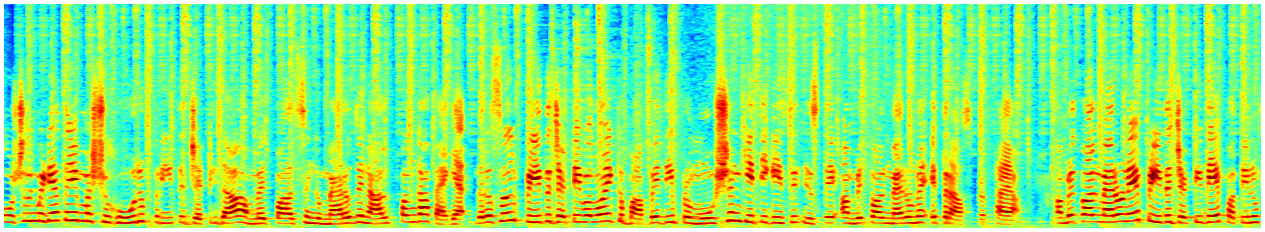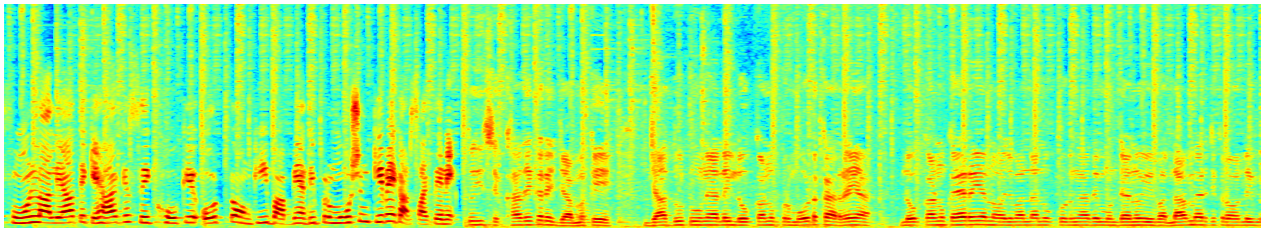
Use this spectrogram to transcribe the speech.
ਸੋਸ਼ਲ ਮੀਡੀਆ ਤੇ ਮਸ਼ਹੂਰ ਪ੍ਰੀਤ ਜੱਟੀ ਦਾ ਅੰਮ੍ਰਿਤਪਾਲ ਸਿੰਘ ਮਹਿਰੋ ਦੇ ਨਾਲ ਪੰਗਾ ਪੈ ਗਿਆ। ਦਰਅਸਲ, ਪ੍ਰੀਤ ਜੱਟੀ ਵੱਲੋਂ ਇੱਕ ਬਾਬੇ ਦੀ ਪ੍ਰਮੋਸ਼ਨ ਕੀਤੀ ਗਈ ਸੀ, ਜਿਸ ਤੇ ਅੰਮ੍ਰਿਤਪਾਲ ਮਹਿਰੋ ਨੇ ਇਤਰਾਜ਼ ਪ੍ਰਗਟਾਇਆ। ਅੰਮ੍ਰਿਤਪਾਲ ਮਹਿਰੋ ਨੇ ਪ੍ਰੀਤ ਜੱਟੀ ਦੇ ਪਤੀ ਨੂੰ ਫੋਨ ਲਾ ਲਿਆ ਤੇ ਕਿਹਾ ਕਿ ਸਿੱਖ ਹੋ ਕੇ ਉਹ ਢੋਂਗੀ ਬਾਬਿਆਂ ਦੀ ਪ੍ਰਮੋਸ਼ਨ ਕਿਵੇਂ ਕਰ ਸਕਦੇ ਨੇ। ਤੁਸੀਂ ਸਿੱਖਾਂ ਦੇ ਘਰੇ ਜੰਮ ਕੇ ਜਾਦੂ ਟੂਣਿਆਂ ਲਈ ਲੋਕਾਂ ਨੂੰ ਪ੍ਰਮੋਟ ਕਰ ਰਹੇ ਆ ਲੋਕਾਂ ਨੂੰ ਕਹਿ ਰਹੇ ਆ, ਨੌਜਵਾਨਾਂ ਨੂੰ, ਕੁੜੀਆਂ ਦੇ ਮੁੰਡਿਆਂ ਨੂੰ ਵੀ ਲਵ ਮੈਰਿਜ ਕਰਾਉਣ ਲਈ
